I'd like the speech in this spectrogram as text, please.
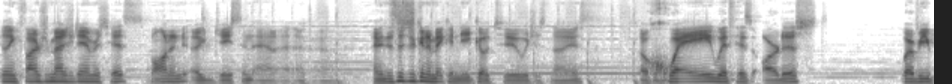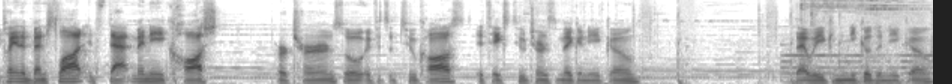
dealing 500 magic damage hits, spawn an adjacent. And, uh, okay. I mean, this is just going to make a Neeko too, which is nice. So Hwei with his artist, wherever you play in the bench slot, it's that many cost per turn. So if it's a two cost, it takes two turns to make a Neeko. That way you can Neeko the Neeko.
